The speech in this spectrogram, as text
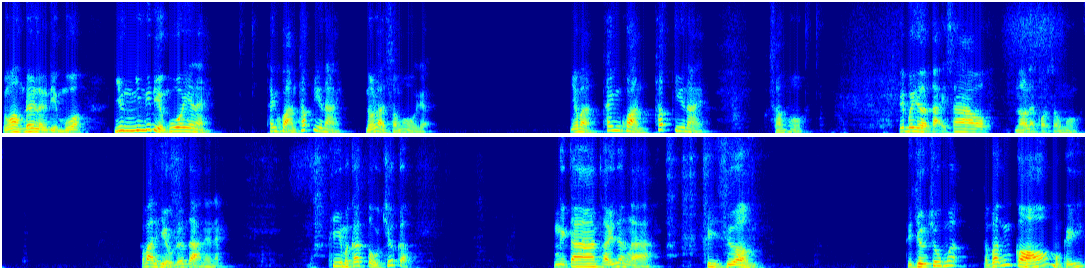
đúng không? Đây là điểm mua. Nhưng những cái điểm mua như này, thanh khoản thấp như này, nó là sóng hồi đấy nhưng mà thanh khoản thấp như này sóng hồi thế bây giờ tại sao nó lại có sóng hồi các bạn hiểu đơn giản này này. Khi mà các tổ chức người ta thấy rằng là thị trường thị trường chung á nó vẫn có một cái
